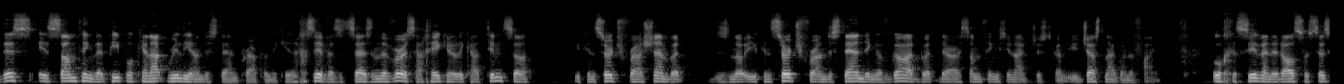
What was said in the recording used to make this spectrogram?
This is something that people cannot really understand properly. As it says in the verse, you can search for Hashem, but there's no you can search for understanding of God, but there are some things you're not just going you're just not going to find. And it also says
